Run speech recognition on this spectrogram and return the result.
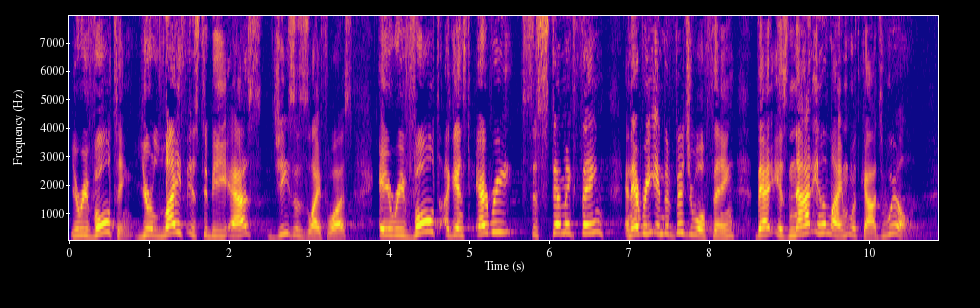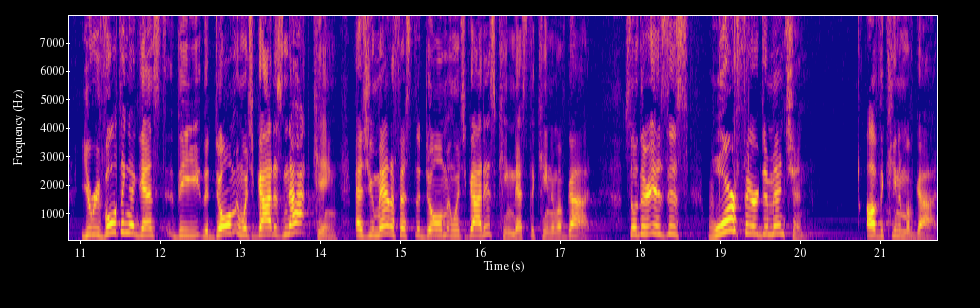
You're revolting. Your life is to be, as Jesus' life was, a revolt against every systemic thing and every individual thing that is not in alignment with God's will. You're revolting against the, the dome in which God is not king as you manifest the dome in which God is king. That's the kingdom of God. So there is this warfare dimension of the kingdom of God.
